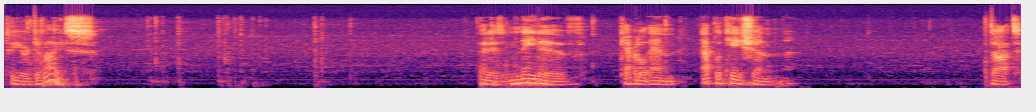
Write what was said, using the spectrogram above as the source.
to your device. that is native, capital N, application dot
